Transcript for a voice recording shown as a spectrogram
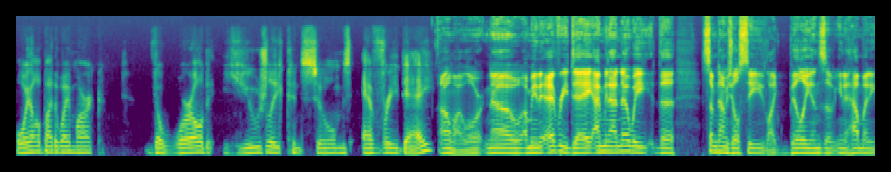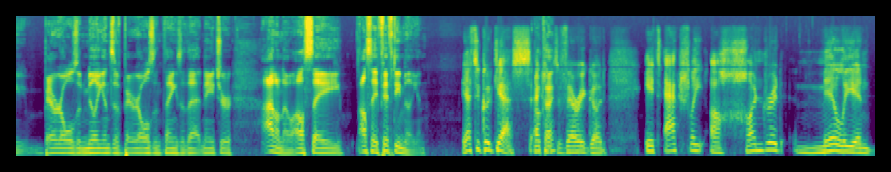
oil, by the way, Mark, the world usually consumes every day? Oh my lord, no! I mean, every day. I mean, I know we the sometimes you'll see like billions of you know how many barrels and millions of barrels and things of that nature. I don't know. I'll say I'll say fifty million. That's a good guess. Actually, Okay. it's very good. It's actually a hundred million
